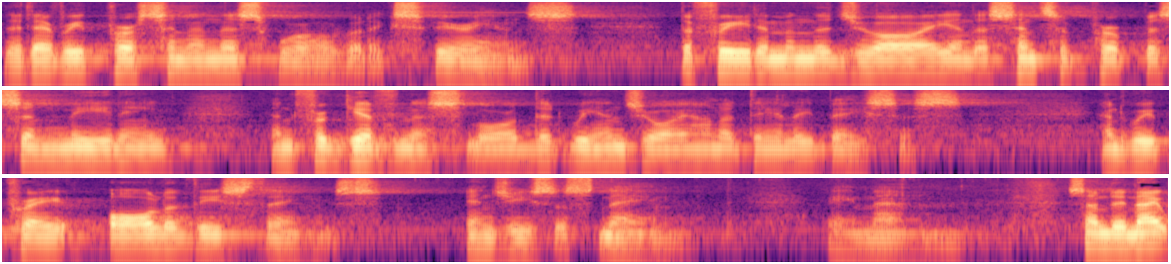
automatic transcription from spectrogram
that every person in this world would experience the freedom and the joy and the sense of purpose and meaning and forgiveness, Lord, that we enjoy on a daily basis. And we pray all of these things in Jesus' name, amen. Sunday night,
